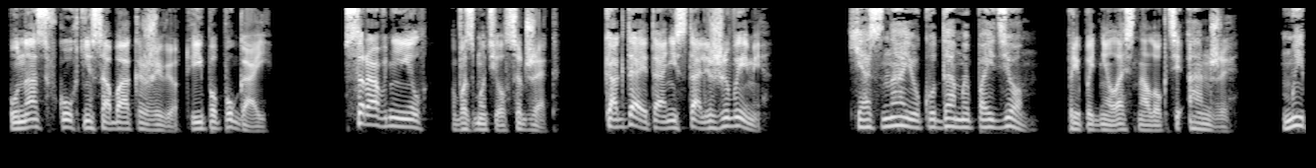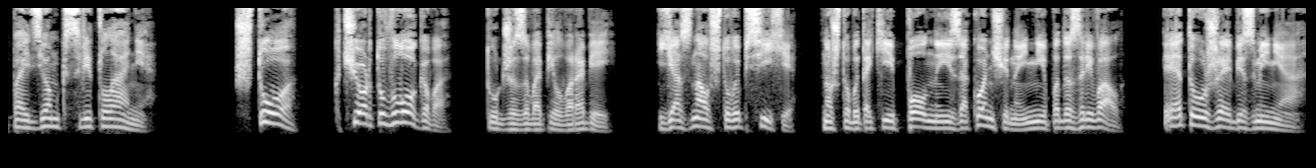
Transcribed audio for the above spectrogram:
«У нас в кухне собака живет и попугай». «Сравнил», — возмутился Джек. «Когда это они стали живыми?» «Я знаю, куда мы пойдем», — приподнялась на локте Анжи. «Мы пойдем к Светлане». «Что? К черту в логово!» — тут же завопил Воробей. «Я знал, что вы психи, но чтобы такие полные и законченные, не подозревал. Это уже без меня».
